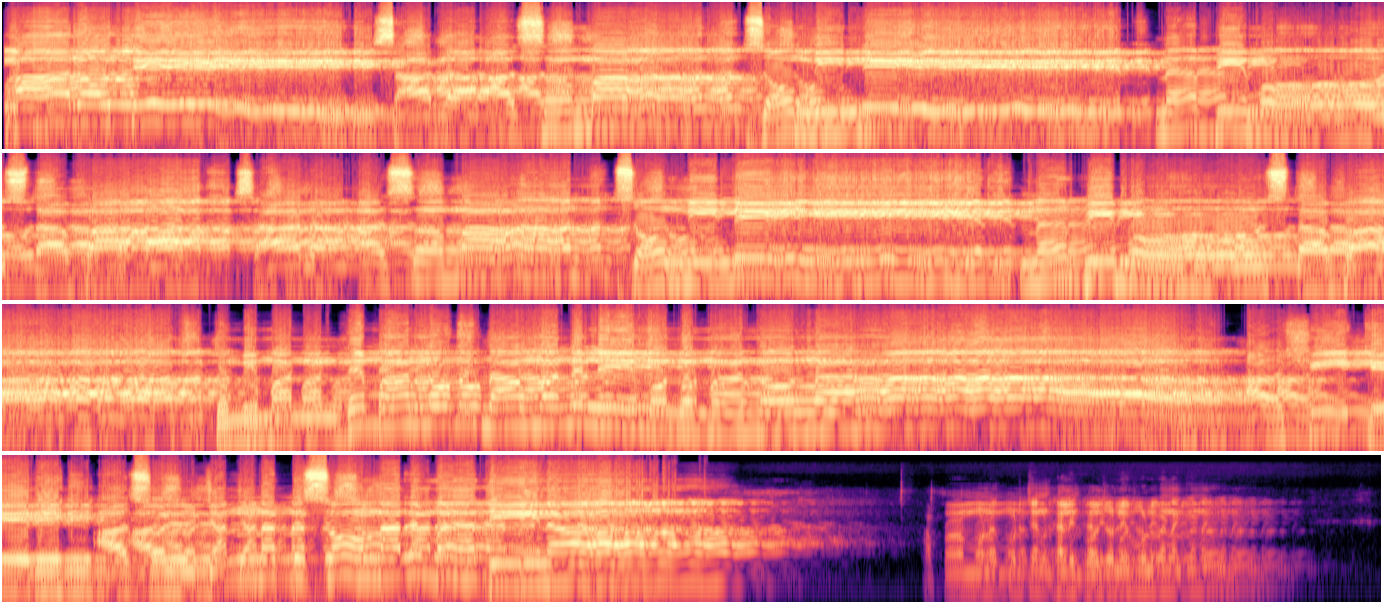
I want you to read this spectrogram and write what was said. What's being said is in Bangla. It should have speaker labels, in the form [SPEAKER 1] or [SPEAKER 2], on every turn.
[SPEAKER 1] ভারতে সারা আসমান জমিনে নবী মোস্তফা, সারা আসমান জমিনে নবী মোস্তফা। তুমি মানলে মানো না মানলে মন মানো না। আসল জান্নাত সোনার মদিনা। আপনারা মনে করছেন খালি গজলে বলবে না কেন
